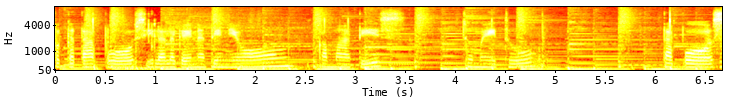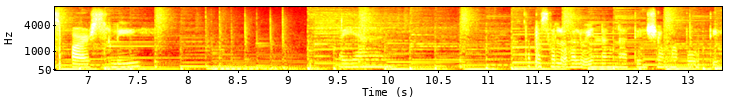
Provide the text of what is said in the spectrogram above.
Pagkatapos, ilalagay natin yung kamatis, tomato, tapos parsley, tapos halo-haloin lang natin siyang mabuti.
